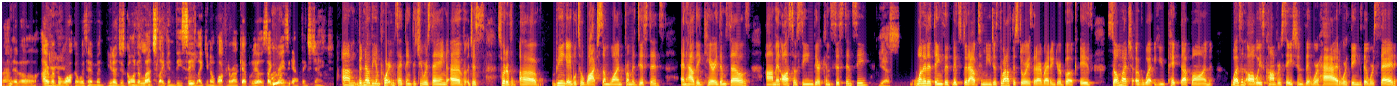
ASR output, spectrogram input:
not at all. I remember walking with him and you know just going to lunch like in D.C. Like you know walking around Capitol Hill. It's like mm-hmm. crazy how things change. Um, but no, the importance I think that you were saying of just sort of uh, being able to watch someone from a distance and how they carry themselves, um, and also seeing their consistency. Yes one of the things that, that stood out to me just throughout the stories that I read in your book is so much of what you picked up on wasn't always conversations that were had or things that were said.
